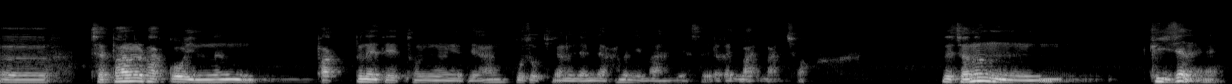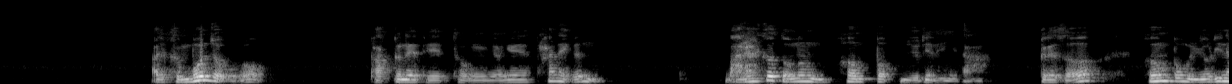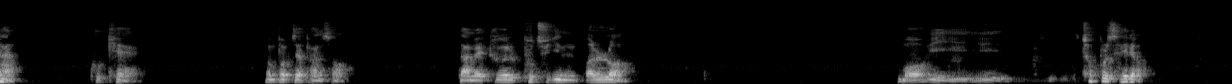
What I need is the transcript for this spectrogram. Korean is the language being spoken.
어, 재판을 받고 있는 박근혜 대통령에 대한 구속기간을 연장하느니 마느니에서 여러 가지 말이 많죠. 근데 저는 그 이전에 아주 근본적으로 박근혜 대통령의 탄핵은 말할 것도 없는 헌법 유린 행위다. 그래서 헌법을 유린한 국회, 헌법재판소, 그 다음에 그걸 부추긴 언론, 뭐 이 촛불 세력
